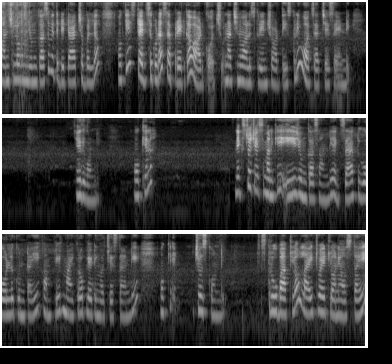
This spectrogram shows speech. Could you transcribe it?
పంచలోహం jhumkas with detachable. Okay studs కూడా సెపరేట్గా వాడుకోవచ్చు. నచ్చిన వాళ్ళు స్క్రీన్ షాట్ తీసుకుని వాట్సాప్ చేసేయండి. ఇదిగోండి. ఓకేనా? నెక్స్ట్ వచ్చేసి మనకి ఈ జుమ్కాస్ అండి. ఎగ్జాక్ట్ గోల్డ్కి ఉంటాయి. కంప్లీట్ మైక్రో ప్లేటింగ్ వచ్చేస్తాయండి. ఓకే చూసుకోండి. స్క్రూ బ్యాక్లో లైట్ వెయిట్లోనే వస్తాయి.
